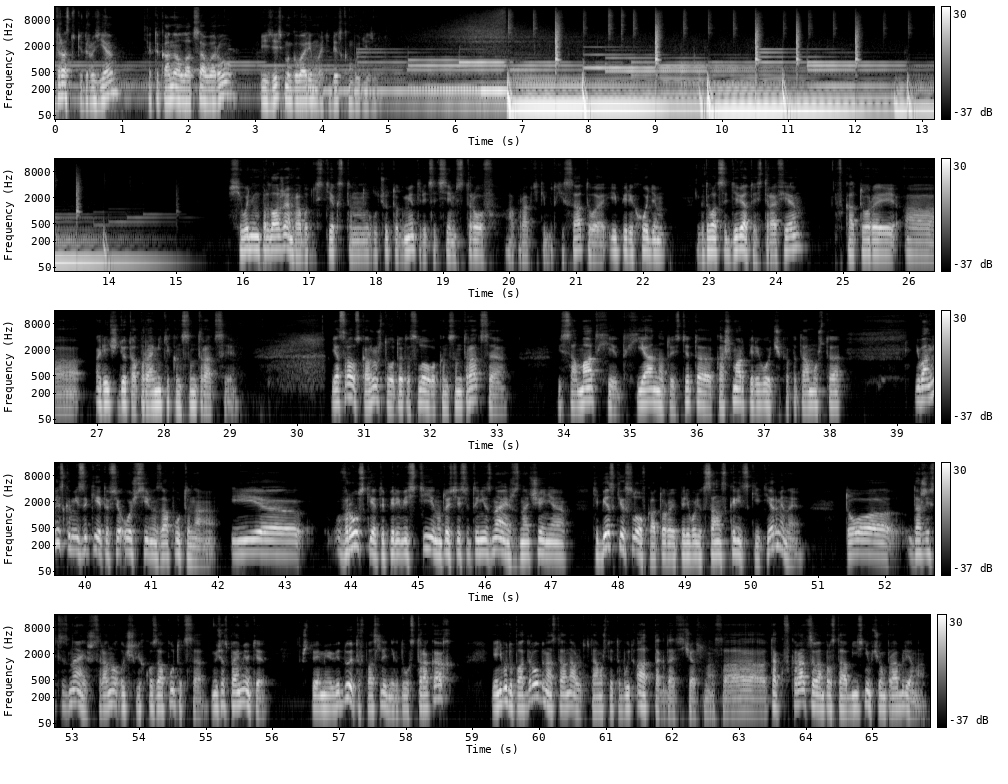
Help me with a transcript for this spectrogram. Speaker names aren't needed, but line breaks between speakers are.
Здравствуйте, друзья! Это канал Лацава.ру, и здесь мы говорим о тибетском буддизме. Сегодня мы продолжаем работать с текстом Гулчу Тогме 37 строф о практике Бодхисаттва и переходим к 29 строфе, в которой э, речь идет о парамите концентрации. Я сразу скажу, что вот это слово концентрация и самадхи, дхьяна, то есть это кошмар переводчика, потому что и в английском языке это все очень сильно запутано. И э, в русский это перевести, ну то есть если ты не знаешь значения тибетских слов, которые переводят санскритские термины, то даже если ты знаешь, все равно очень легко запутаться. Вы сейчас поймете, что я имею в виду. Это в последних двух строках. Я не буду подробно останавливать, потому что это будет ад тогда сейчас у нас. А так вкратце вам просто объясню, в чем проблема.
